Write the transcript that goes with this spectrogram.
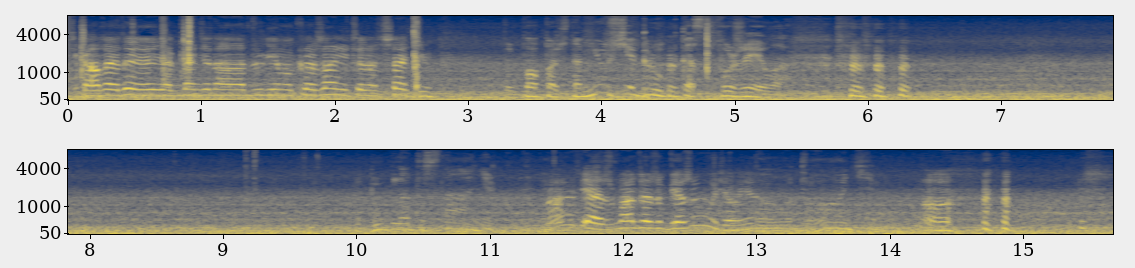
Ciekawe y, jak będzie na drugim okrążeniu czy na trzecim. To popatrz, tam już się grupka stworzyła. Dubla dostanie, kurwa. No ale wiesz, ważne, że bierze udział, nie? No o to chodzi. O.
